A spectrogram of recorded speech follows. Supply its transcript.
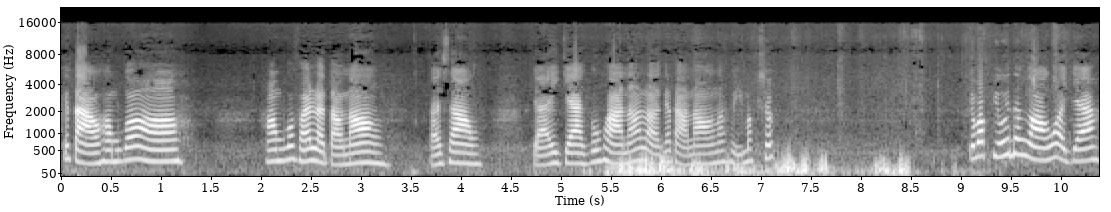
Cái tàu không có không có phải là tàu non. Tại sao? Chạy cha của khoa nói là cái tàu non nó bị mất sức. Cái bắp chuối nó ngon quá à cha.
